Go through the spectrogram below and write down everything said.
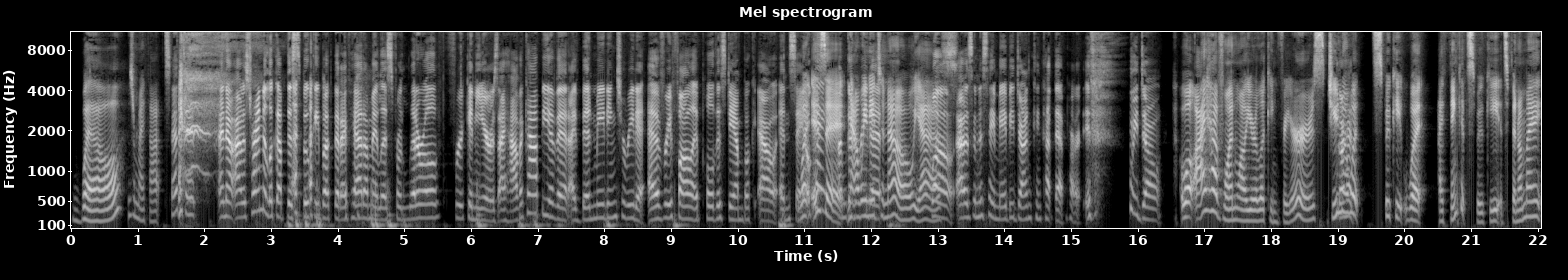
Well, those are my thoughts. That's it. I know. I was trying to look up this spooky book that I've had on my list for literal freaking years. I have a copy of it. I've been meaning to read it every fall. I pull this damn book out and say, What okay, is it? Now we need it. to know. Yes. Well, I was going to say maybe John can cut that part if we don't. Well, I have one while you're looking for yours. Do you Go know ahead. what spooky what I think it's spooky. It's been on my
